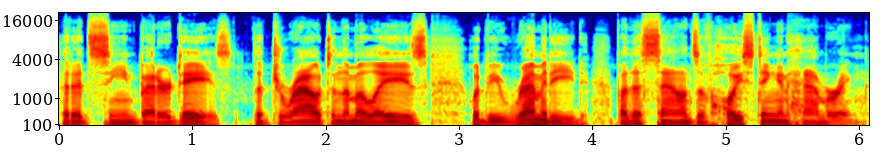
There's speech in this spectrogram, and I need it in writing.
that had seen better days. The drought and the malaise would be remedied by the sounds of hoisting and hammering.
